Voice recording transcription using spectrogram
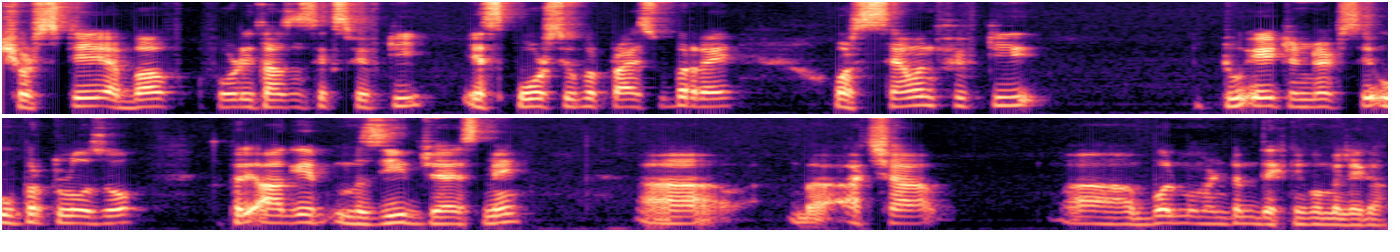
should stay above forty thousand six fifty इस स्पोर्ट से ऊपर प्राइस ऊपर रहे और seven fifty to eight hundred से ऊपर क्लोज हो। तो फिर आगे मज़ीद जो है इसमें आ, अच्छा बुल मोमेंटम देखने को मिलेगा।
